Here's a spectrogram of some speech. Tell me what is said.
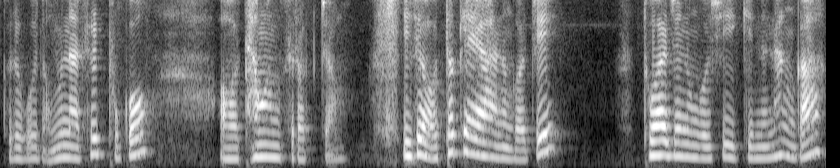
그리고 너무나 슬프고 어, 당황스럽죠. 이제 어떻게 해야 하는 거지? 도와주는 곳이 있기는 한가?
